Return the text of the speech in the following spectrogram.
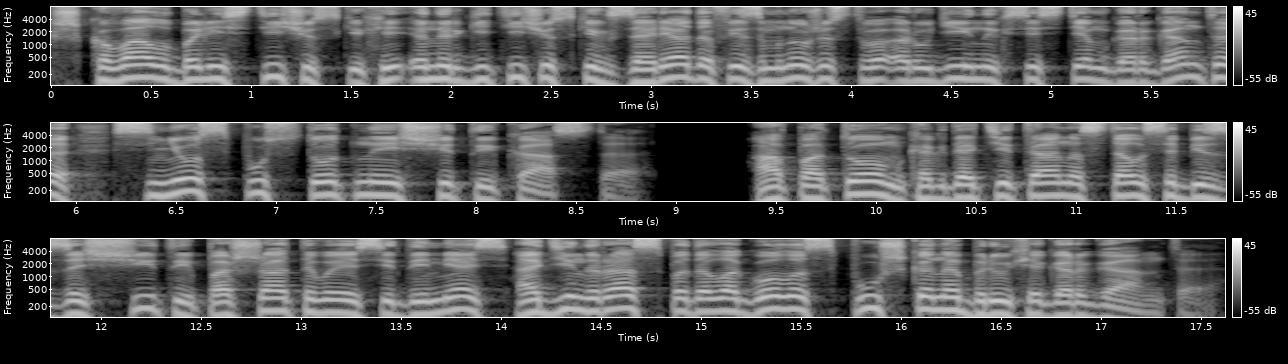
Шквал баллистических и энергетических зарядов из множества орудийных систем Гарганта снес пустотные щиты Каста. А потом, когда Титан остался без защиты, пошатываясь и дымясь, один раз подала голос пушка на брюхе Гарганта.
